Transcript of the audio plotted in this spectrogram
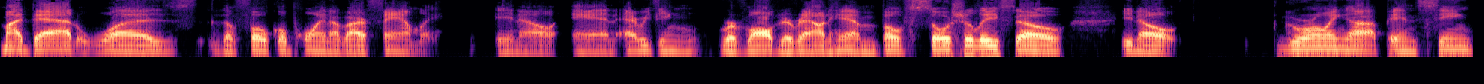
my dad was the focal point of our family, you know, and everything revolved around him, both socially. So, you know, growing up and seeing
